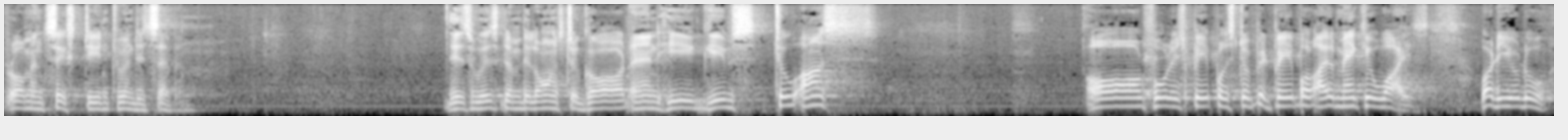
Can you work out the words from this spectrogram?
Romans 16 27. This wisdom belongs to God and He gives to us. All foolish people, stupid people, I'll make you wise. What do you do?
